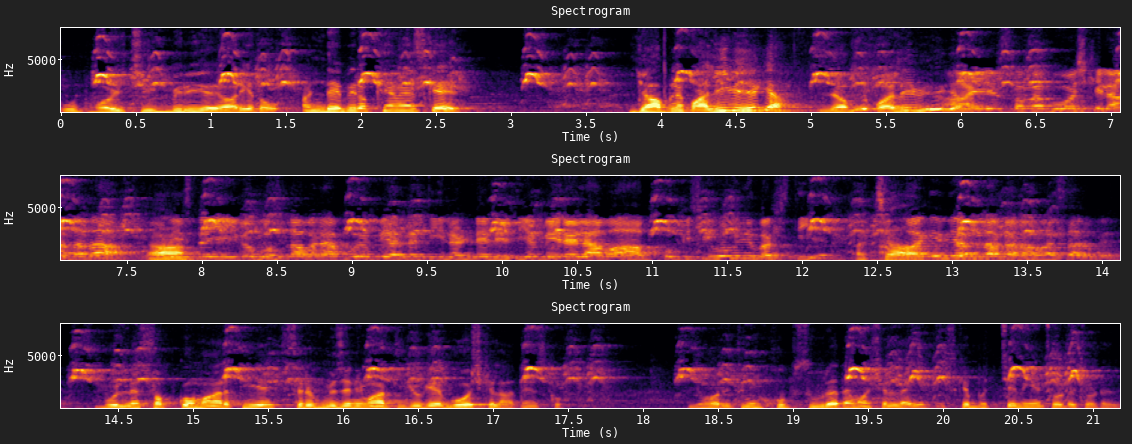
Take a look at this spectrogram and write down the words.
वो भाई चीख भी रही है यार, ये तो अंडे भी रखे हुए हैं इसके। ये आपने पाली हुई है क्या? ये आपने पाली हुई है क्या? हाँ इसको मैं गोश्त खिलाता था हाँ। और इसने यहीं पे घोसला बनाया पूरे पेयर ने तीन अंडे दे दिए। मेरे अलावा आपको किसी को भी नहीं बख्शती है। अच्छा। के भी हमला करा हुआ है सर पे। बोलने सबको मारती है सिर्फ़ मुझे नहीं मारती क्योंकि गोश्त खिलाते हैं इसको। यार इतनी खूबसूरत है माशाल्लाह ये। इसके बच्चे भी हैं छोटे छोटे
